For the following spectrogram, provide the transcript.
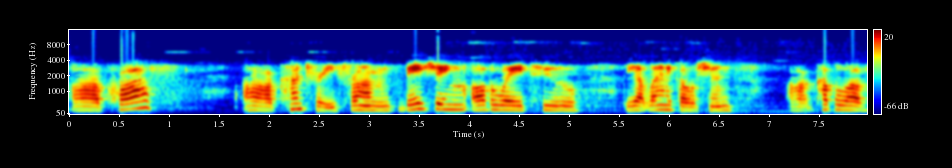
uh, cross uh, country from Beijing all the way to the Atlantic Ocean, a couple of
